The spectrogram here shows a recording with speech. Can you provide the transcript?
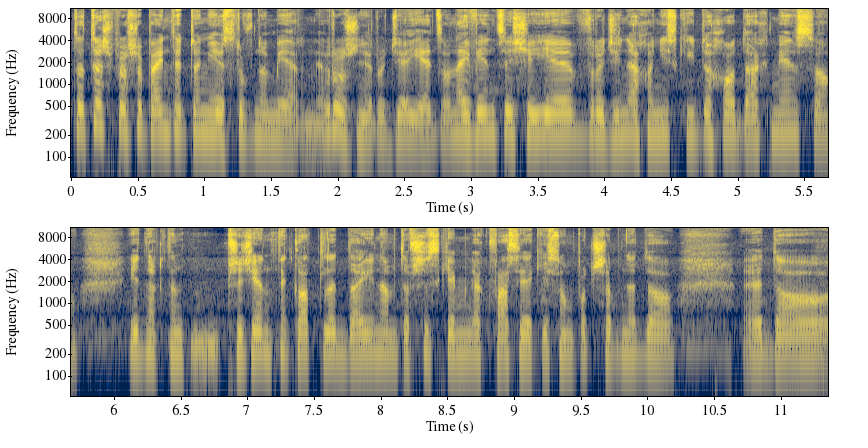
To też proszę pamiętać, to nie jest równomierne. Różnie ludzie jedzą. Najwięcej się je w rodzinach o niskich dochodach mięso. Jednak ten przeciętny kotlet daje nam te wszystkie aminokwasy, jakie są potrzebne do, do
